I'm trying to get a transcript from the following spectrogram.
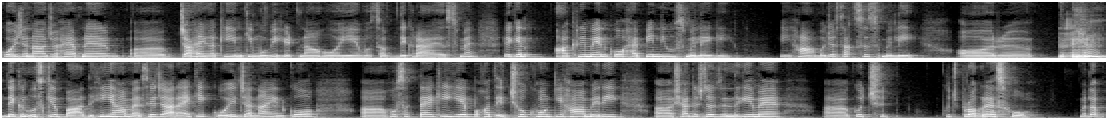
कोई जना जो है अपने चाहेगा कि इनकी मूवी हिट ना हो, ये वो सब दिख रहा है इसमें। लेकिन आखिरी में इनको हैप्पी न्यूज़ मिलेगी कि हाँ मुझे सक्सेस मिली। और लेकिन उसके बाद ही यहाँ मैसेज आ रहा है कि कोई जना इनको आ, हो सकता है कि ये बहुत इच्छुक हों कि हाँ मेरी शादीशुदा ज़िंदगी में आ, कुछ कुछ प्रोग्रेस हो। मतलब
